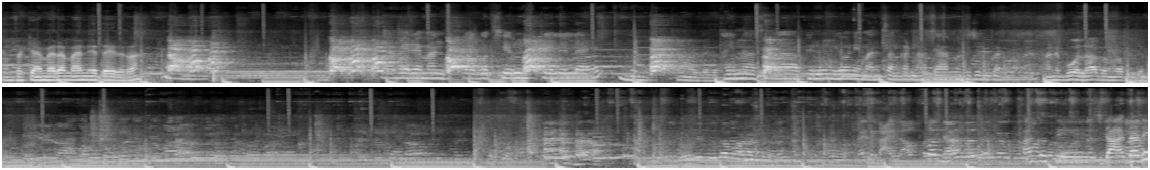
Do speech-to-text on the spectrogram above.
आमचा कॅमेरामॅन येत आहे जरा. कॅमेरामॅनचं स्वागत शिरून केलेलं आहे? थैनं असं फिरून घेऊन ये माणसांकडनं चार पद्धतींकडनं आणि बोला गंगापूजन दादा रे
